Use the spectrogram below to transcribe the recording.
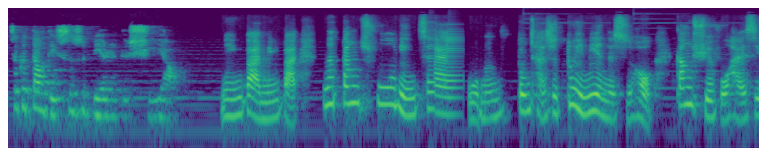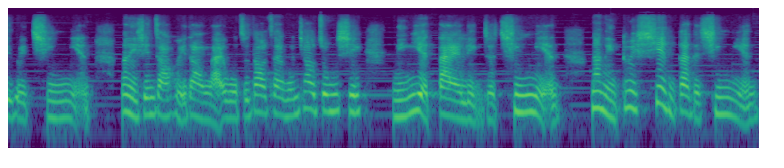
这个到底是不是别人的需要。明白，明白。那当初您在我们东禅寺对面的时候，刚学佛还是一位青年。那你现在回到来，我知道在文教中心，您也带领着青年。那你对现代的青年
